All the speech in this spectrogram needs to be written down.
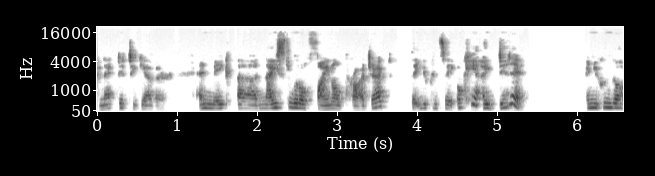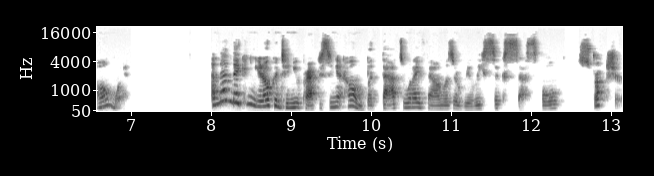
connect it together and make a nice little final project that you can say, okay, I did it, and you can go home with and then they can you know continue practicing at home but that's what i found was a really successful structure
